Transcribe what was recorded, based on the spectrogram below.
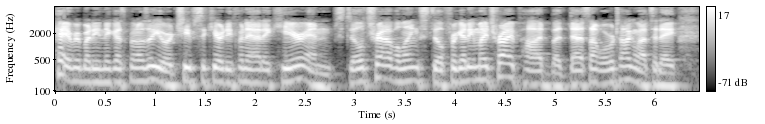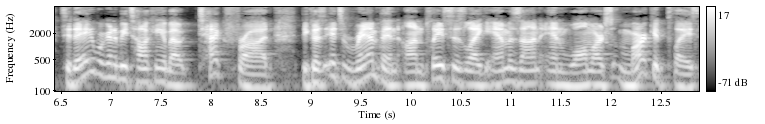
Hey everybody, Nick Espinosa, your chief security fanatic here, and still traveling, still forgetting my tripod, but that's not what we're talking about today. Today we're going to be talking about tech fraud because it's rampant on places like Amazon and Walmart's marketplace,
